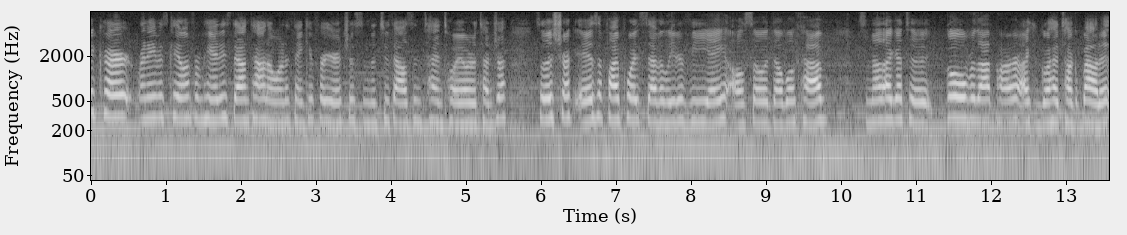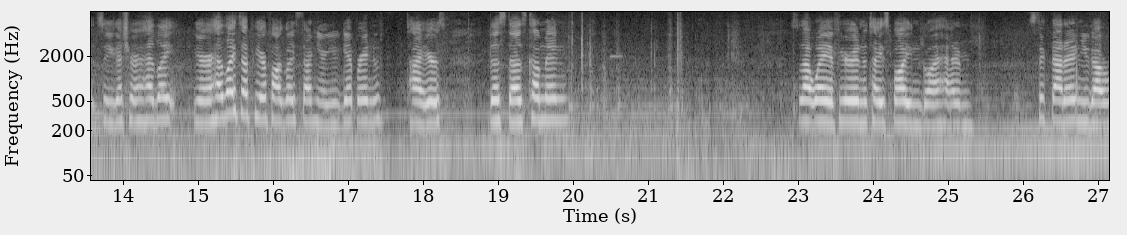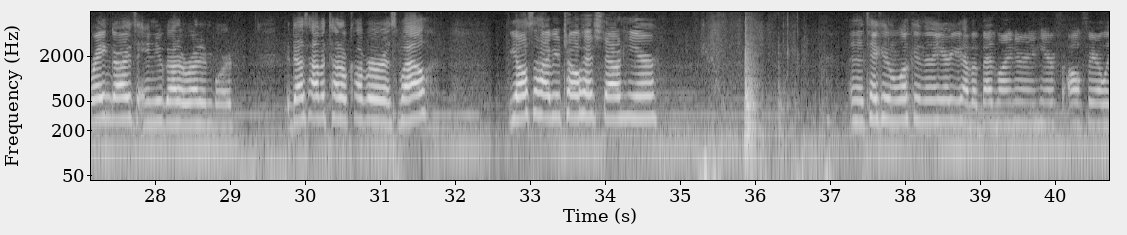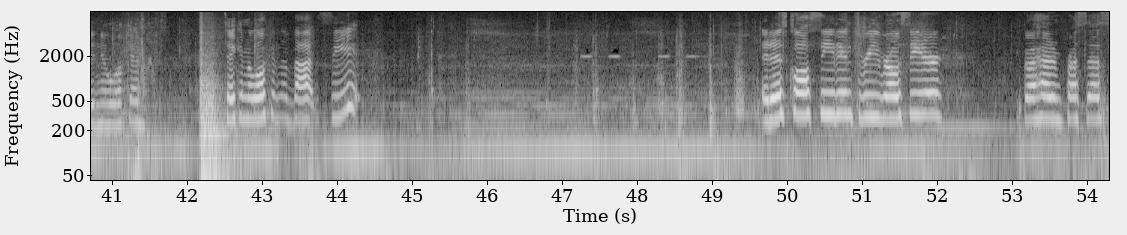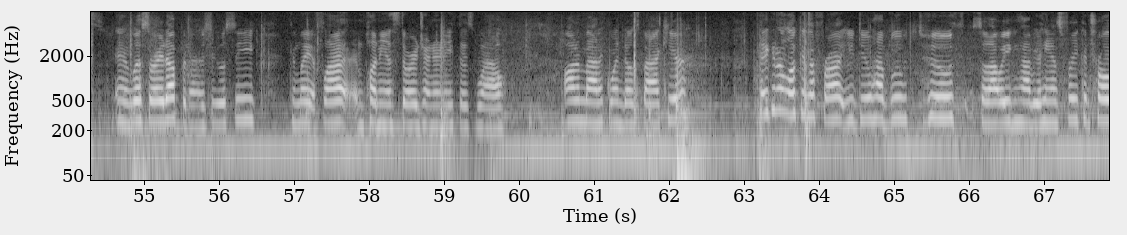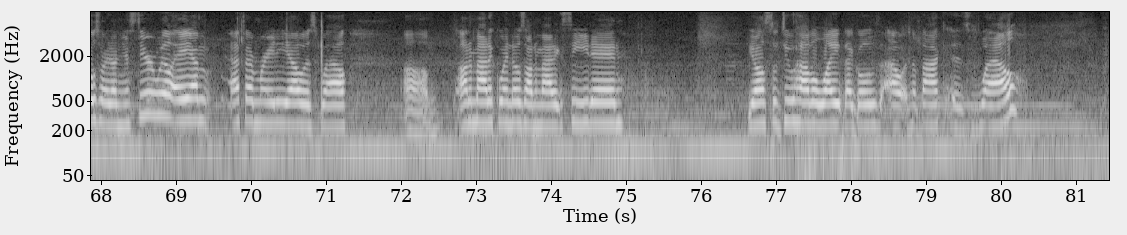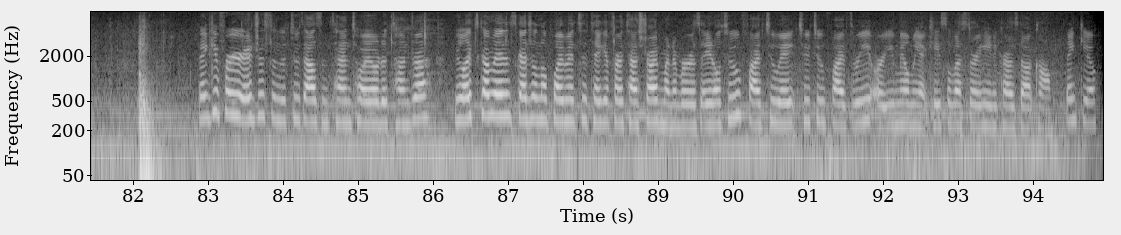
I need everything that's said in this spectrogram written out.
Hi Kurt, my name is Katelynn from Handy's Downtown. I want to thank you for your interest in the 2010 Toyota Tundra. So this truck is a 5.7 liter V8, also a double cab. So now that I got to go over that part, I can go ahead and talk about it. So you got your headlight, your headlights up here, fog lights down here. You get brand new tires. This does come in. So that way if you're in a tight spot, you can go ahead and stick that in. You got rain guards and you got a running board. It does have a tonneau cover as well. You also have your tow hitch down here. And then taking a look in here, you have a bed liner in here, all fairly new looking. Taking a look in the back seat. It is cloth seating, three row seater. Go ahead and press this and it lifts right up and as you will see, can lay it flat and plenty of storage underneath as well. Automatic windows back here. Taking a look in the front, you do have Bluetooth, so that way you can have your hands-free controls right on your steering wheel, AM, FM radio as well. Um, automatic windows, automatic seating. You also do have a light that goes out in the back as well. Thank you for your interest in the 2010 Toyota Tundra. If you'd like to come in and schedule an appointment to take it for a test drive, my number is 802-528-2253 or email me at ksylvester at handycars.com. Thank you.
